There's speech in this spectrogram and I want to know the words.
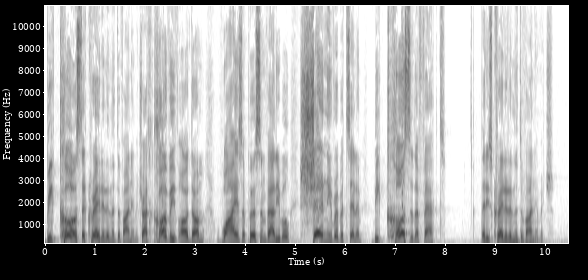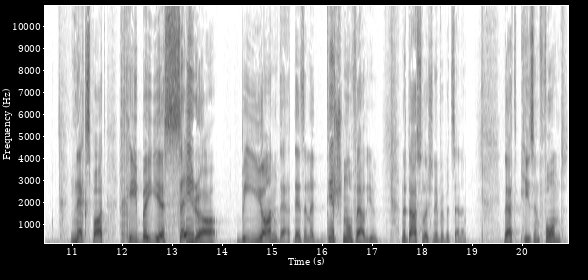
Because they're created in the divine image, right? Chaviv Adam, why is a person valuable? Because of the fact that he's created in the divine image. Next part, chiba yesera. Beyond that, there's an additional value. That he's informed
